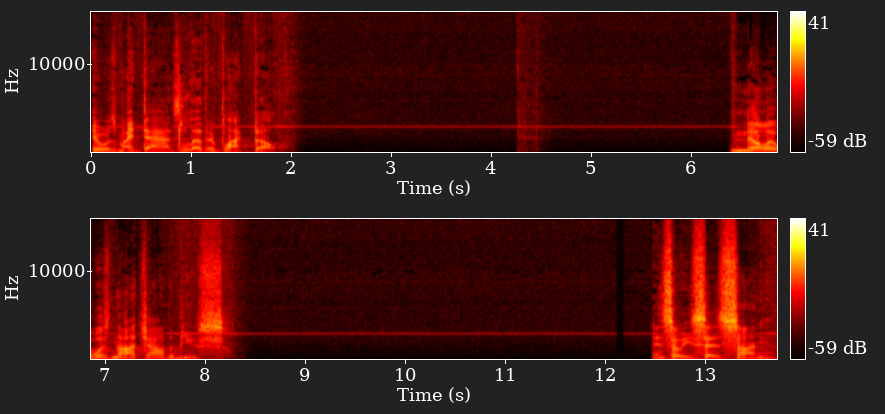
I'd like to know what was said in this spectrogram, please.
It was my dad's leather black belt. No, it was not child abuse. And so he says, Son,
